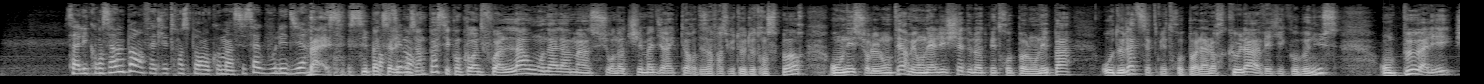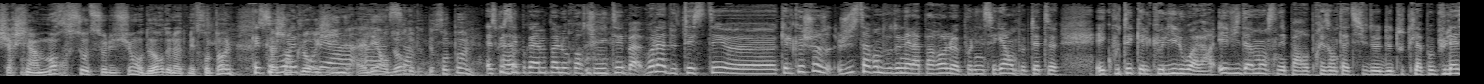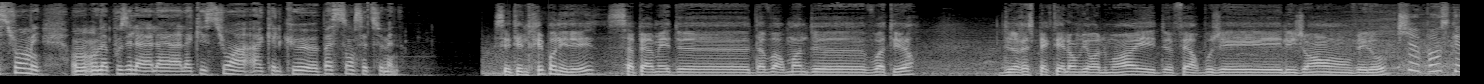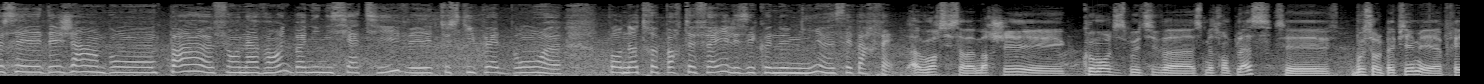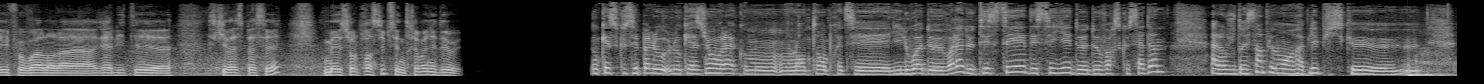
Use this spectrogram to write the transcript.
ça les concerne pas en fait les transports en commun, c'est ça que vous voulez dire? Bah, C'est pas que ça les concerne pas, c'est qu'encore une fois, là où on a la main sur notre schéma directeur des infrastructures de transport, on est sur le long terme et on est à l'échelle de notre métropole. On n'est pas au-delà de cette métropole. Alors que là, avec EcoBonus, on peut aller chercher un morceau de solution en dehors de notre métropole, sachant que, l'origine, elle est en dehors de notre métropole. Est-ce que c'est quand même pas l'opportunité bah, voilà, de tester euh, quelque chose? Juste avant de vous donner la parole, Pauline Segar, on peut peut-être écouter quelques Lillois. Alors évidemment, ce n'est pas représentatif de, toute la population, mais on, a posé la, question à, à quelques passants cette semaine. C'est une très bonne idée. Ça permet d'avoir moins de voitures de respecter l'environnement et de faire bouger les gens en vélo. Je pense que c'est déjà un bon pas euh, fait en avant, une bonne initiative et tout ce qui peut être bon euh, pour notre portefeuille et les économies, euh, c'est parfait. À voir si ça va marcher et comment le dispositif va se mettre en place. C'est beau sur le papier, mais après il faut voir dans la réalité ce qui va se passer. Mais sur le principe, c'est une très bonne idée. Oui. Donc est-ce que c'est pas l'occasion, voilà, comme on, l'entend auprès de ces Lillois, de voilà, de tester, d'essayer, de, voir ce que ça donne? Alors je voudrais simplement rappeler, puisque euh,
